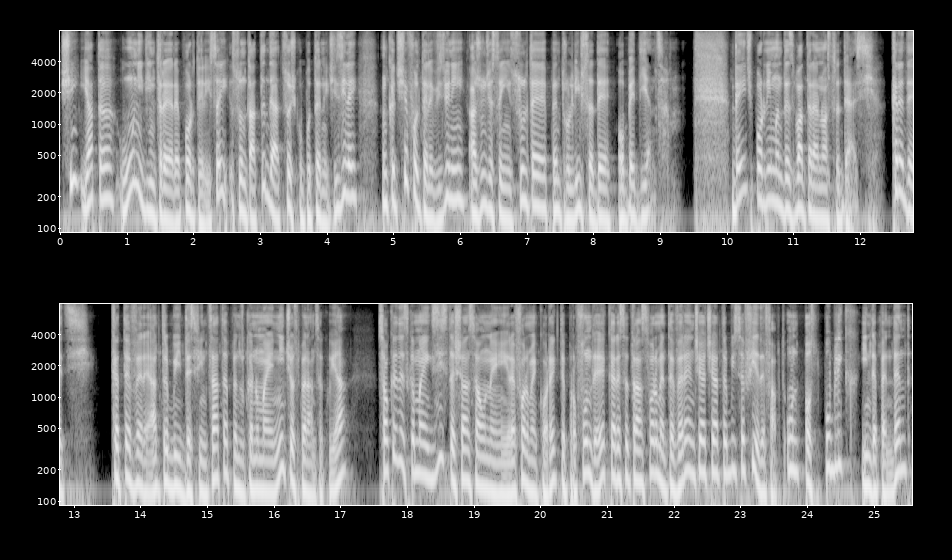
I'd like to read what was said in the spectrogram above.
și, iată, unii dintre reporterii săi sunt atât de ațoși cu puternicii zilei, încât șeful televiziunii ajunge să insulte pentru lipsă de obediență. De aici pornim în dezbaterea noastră de azi. Credeți că TVR ar trebui desfințată pentru că nu mai e nicio speranță cu ea? Sau credeți că mai există șansa unei reforme corecte, profunde, care să transforme TVR în ceea ce ar trebui să fie, de fapt, un post public, independent,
